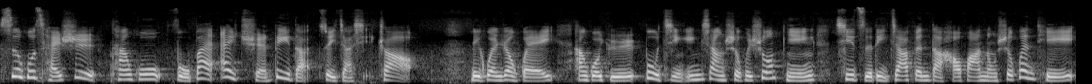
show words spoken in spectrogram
似乎才是贪污腐败爱权力的最佳写照。李冠认为，韩国瑜不仅应向社会说明妻子李嘉芬的豪华农舍问题，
